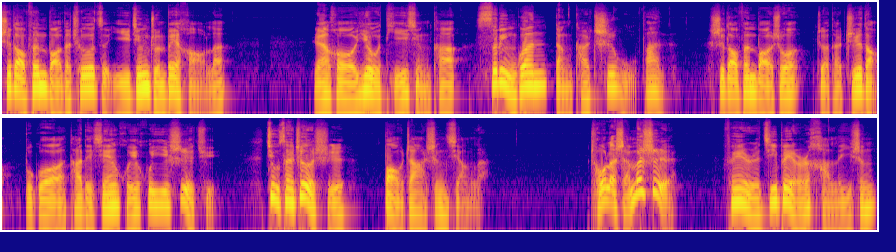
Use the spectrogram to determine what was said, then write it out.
施道芬堡的车子已经准备好了，然后又提醒他，司令官等他吃午饭。施道芬堡说：“这他知道，不过他得先回会议室去。”就在这时，爆炸声响了。出了什么事？菲尔基贝尔喊了一声。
